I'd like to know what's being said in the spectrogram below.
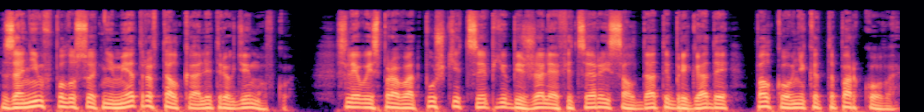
за ним в полусотни метров толкали трехдюймовку. Слева и справа от пушки цепью бежали офицеры и солдаты бригады полковника Топоркова.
